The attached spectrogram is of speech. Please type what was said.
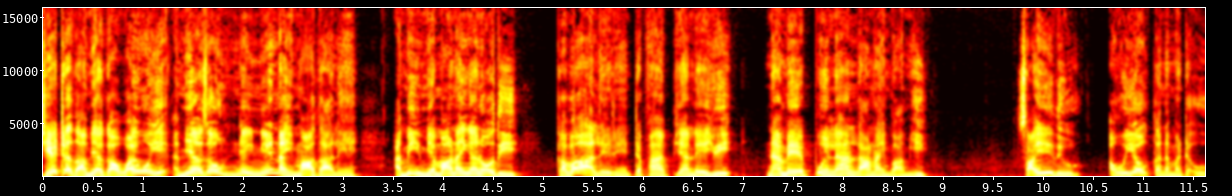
ရဲတပ်သားများကဝိုင်းဝန်း၍အမြန်ဆုံးနှိမ်နှင်းနိုင်မှသာလျှင်အမိမြန်မာနိုင်ငံတော်သည်ကမ္ဘာအလယ်တွင်တဖန်ပြန်လည်၍နာမည်ပွင့်လန်းလာနိုင်ပါမည်။စာရေးသူအဝေးရောက်တန်တမန်တအူ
